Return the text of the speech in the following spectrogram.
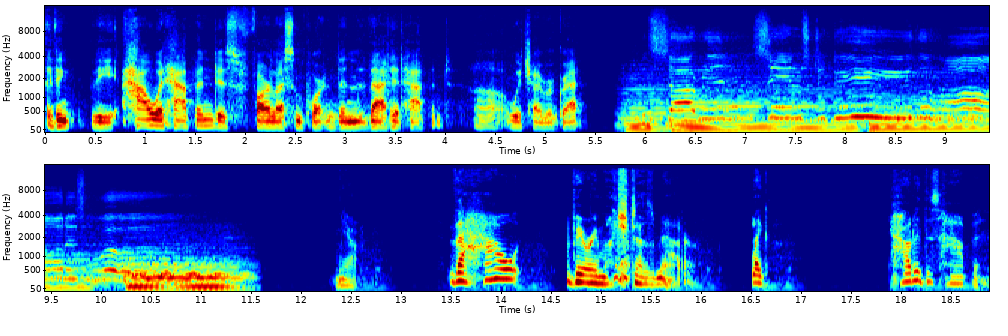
I think the how it happened is far less important than that it happened, uh, which I regret. sorry seems to be the hardest word. Yeah. The how very much does matter. Like, how did this happen?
